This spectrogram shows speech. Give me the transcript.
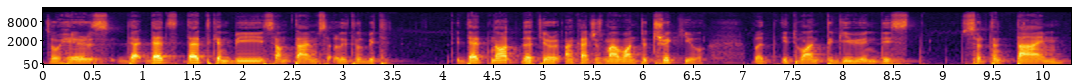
So here's that that's that can be sometimes a little bit that not that your unconscious mind want to trick you but it want to give you in this certain time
